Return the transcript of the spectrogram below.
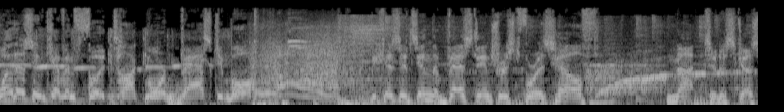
Why doesn't Kevin Foote talk more basketball? Because it's in the best interest for his health not to discuss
